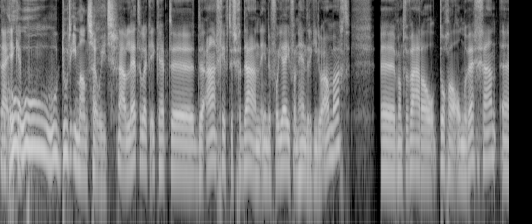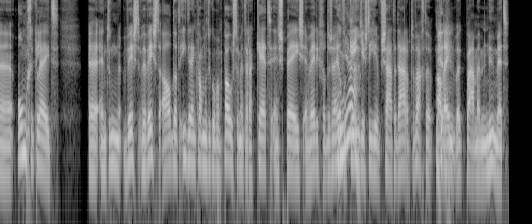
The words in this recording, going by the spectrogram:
hoe, ik heb... hoe, hoe, doet iemand zoiets? Nou, letterlijk, ik heb de, de aangiftes gedaan in de foyer van Hendrik Ido Ambacht. Uh, want we waren al toch al onderweg gegaan. Uh, omgekleed uh, en toen wisten we wisten al dat iedereen kwam natuurlijk op een poster met een raket en space en weet ik veel. Dus er zijn heel veel kindjes die zaten daarop te wachten. Alleen we kwamen nu met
